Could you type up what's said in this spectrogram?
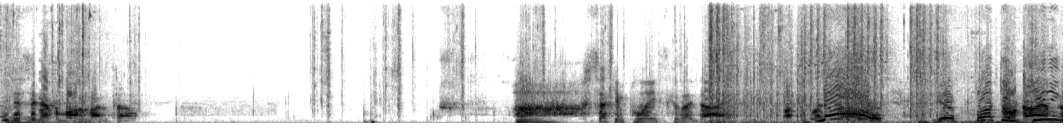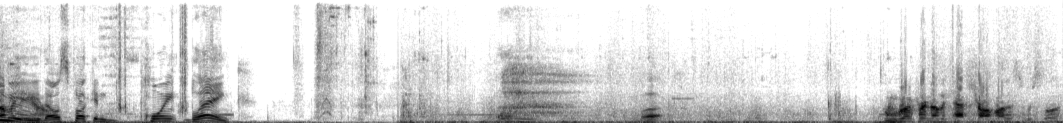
He's just sitting at the bottom by the himself. Second place because I died. No! You're fucking Don't die, I'm kidding me! That was fucking point blank. Fuck. I'm going for another cash drop by the superstore.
